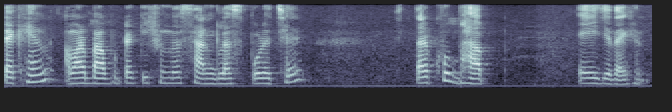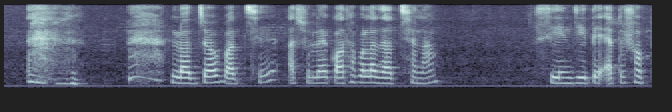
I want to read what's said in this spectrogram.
দেখেন, আমার বাবুটা কি সুন্দর সানগ্লাস পরেছে। তার খুব ভাব, এই যে দেখেন। লজ্জাও পাচ্ছে। আসলে কথা বলা যাচ্ছে না। সিএনজিতে এত শব্দ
